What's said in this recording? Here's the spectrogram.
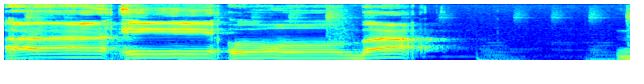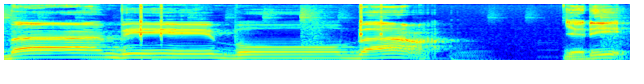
A i u ba babi bu ba jadi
